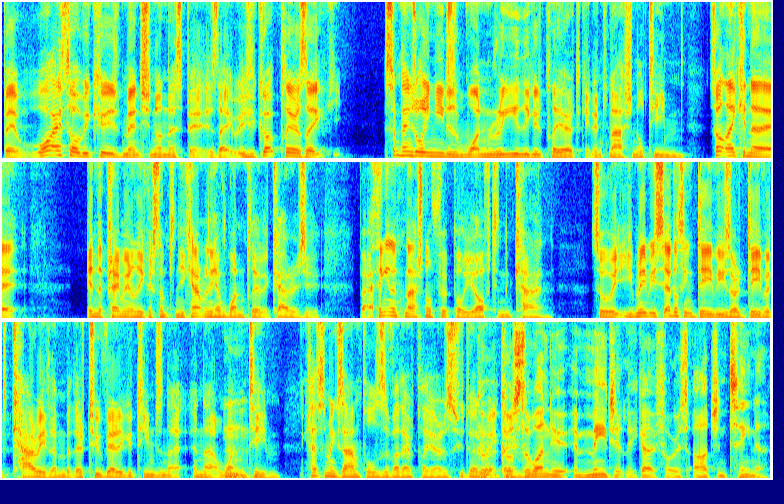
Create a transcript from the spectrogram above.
But what I thought we could mention on this bit is that if you've got players like, sometimes all you need is one really good player to get an international team. It's not like in a in the Premier League or something. You can't really have one player that carries you. But I think in international football you often can. So you maybe say, I don't think Davies or David carry them, but they're two very good teams in that in that one team. Have some examples of other players. Who do I Of course, down? the one you immediately go for is Argentina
